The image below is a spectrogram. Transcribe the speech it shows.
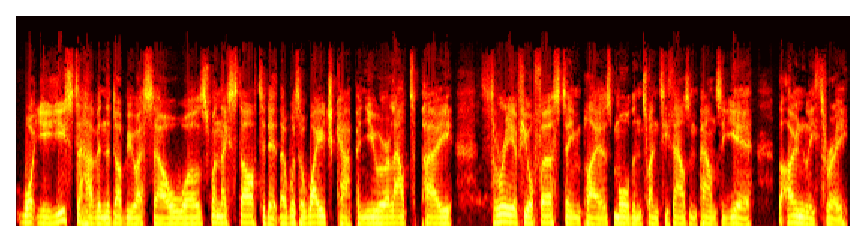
what you used to have in the WSL was when they started it, there was a wage cap, and you were allowed to pay three of your first team players more than twenty thousand pounds a year, but only three.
